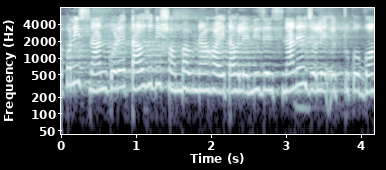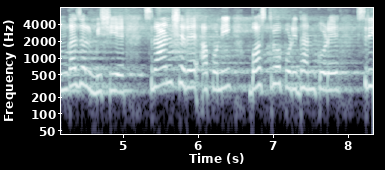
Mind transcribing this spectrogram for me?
আপনি স্নান করে তাও যদি সম্ভব না হয়, তাহলে নিজের স্নানের জলে একটুকু গঙ্গা জল মিশিয়ে স্নান সেরে আপনি বস্ত্র পরিধান করে শ্রী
